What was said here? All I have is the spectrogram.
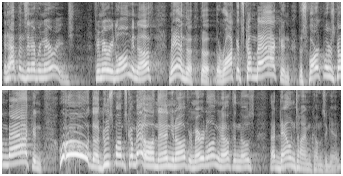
It happens in every marriage. If you're married long enough, man, the, the, the rockets come back and the sparklers come back and whoo, the goosebumps come back. Oh, and then, you know, if you're married long enough, then those that downtime comes again.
